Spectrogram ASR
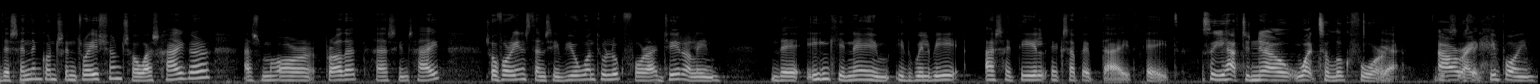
descending concentration, so as higher, as more product has inside. So for instance, if you want to look for a argireline, the INCI name, it will be acetyl hexapeptide 8. So you have to know what to look for. Yeah. This All right. key point.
